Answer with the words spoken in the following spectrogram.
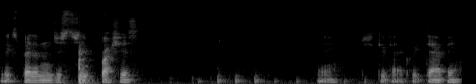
it looks better than just brushes. So just give that a quick dabbing.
